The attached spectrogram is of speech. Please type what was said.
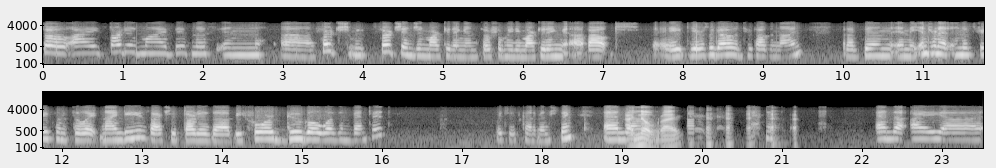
so I started my business in uh, search search engine marketing and social media marketing about eight years ago in 2009. But I've been in the internet industry since the late 90s. I actually started uh, before Google was invented which is kind of interesting. And I know, um, right? and uh, I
